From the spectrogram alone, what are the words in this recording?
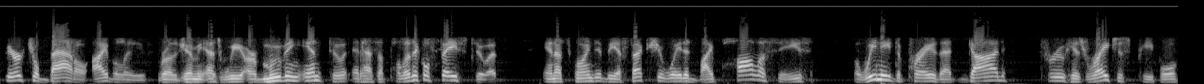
spiritual battle, I believe, Brother Jimmy, as we are moving into it. It has a political face to it, and it's going to be effectuated by policies. But we need to pray that God, through his righteous people,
